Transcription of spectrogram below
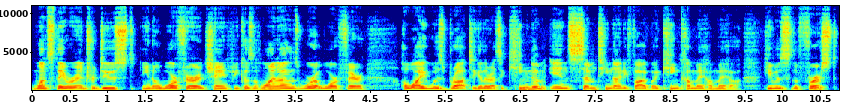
once they were introduced, you know, warfare had changed because the Hawaiian Islands were at warfare. Hawaii was brought together as a kingdom in 1795 by King Kamehameha. He was the first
